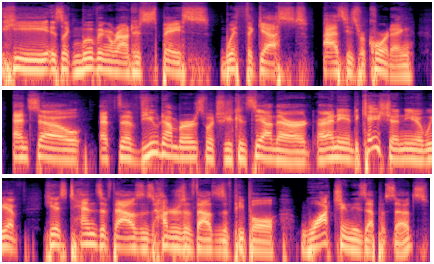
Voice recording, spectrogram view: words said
he is like moving around his space with the guest as he's recording. And so, if the view numbers, which you can see on there, are, are, any indication, you know, we have he has tens of thousands, hundreds of thousands of people watching these episodes.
